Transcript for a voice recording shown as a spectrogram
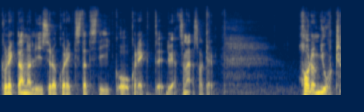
korrekta analyser och korrekt statistik och korrekt, du vet, sådana här saker. Har de gjort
